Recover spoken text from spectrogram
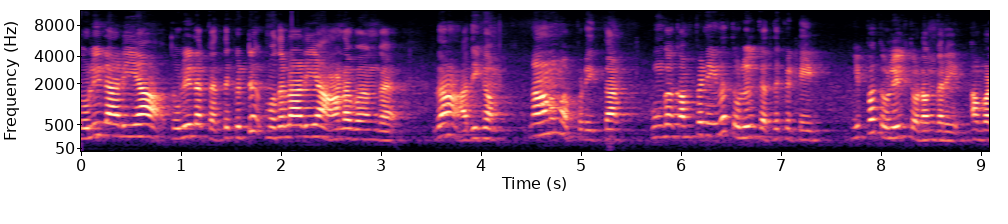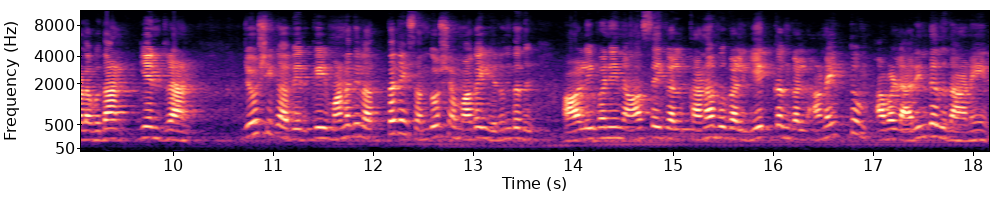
தொழிலாளியா தொழிலை கற்றுக்கிட்டு முதலாளியா ஆனவங்க தான் அதிகம். நானும் அப்படித்தான். உங்கள் கம்பெனியில் தொழில் கற்றுக்கிட்டேன் இப்போ தொழில் தொடங்குறேன். அவ்வளவுதான் என்றான். ஜோஷிகாவிற்கு மனதில் அத்தனை சந்தோஷமாக இருந்தது. ஆலிவனின் ஆசைகள் கனவுகள் ஏக்கங்கள் அனைத்தும் அவள் அறிந்ததுதானே.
